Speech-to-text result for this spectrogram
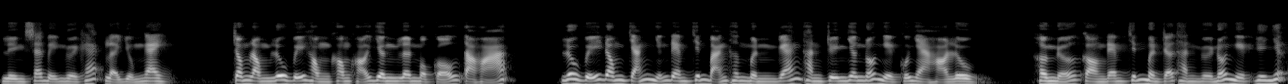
liền sẽ bị người khác lợi dụng ngay. Trong lòng Lưu Vĩ Hồng không khỏi dâng lên một cổ tà hỏa. Lưu Vĩ Đông chẳng những đem chính bản thân mình gán thành truyền nhân nối nghiệp của nhà họ Lưu. Hơn nữa còn đem chính mình trở thành người nối nghiệp duy nhất.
